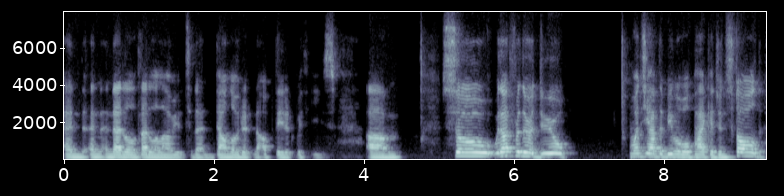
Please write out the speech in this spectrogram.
and and and that'll that'll allow you to then download it and update it with ease. Um, so without further ado, once you have the Beamable package installed,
